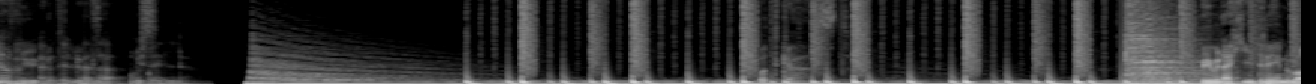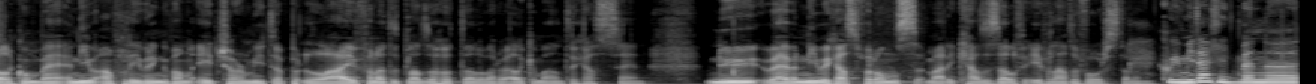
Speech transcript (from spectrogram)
Bienvenue à l'hôtel Le Plaza, Bruxelles. podcast. Goedemiddag iedereen, welkom bij een nieuwe aflevering van HR Meetup, live vanuit het Plaza Hotel waar we elke maand te gast zijn. Nu, wij hebben een nieuwe gast voor ons, maar ik ga ze zelf even laten voorstellen. Goedemiddag, ik ben eh,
